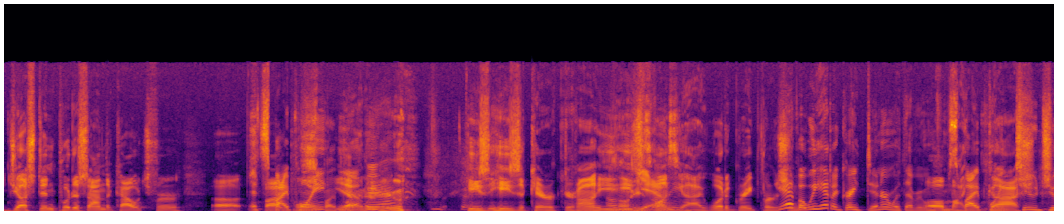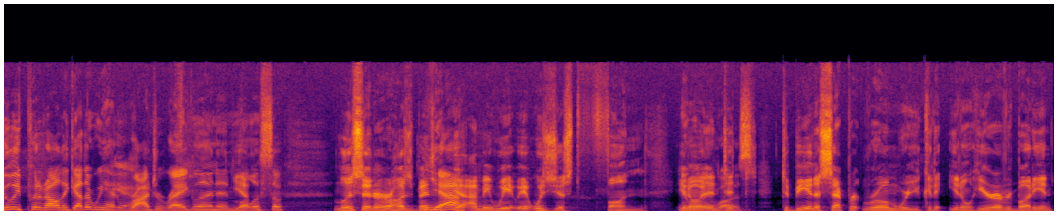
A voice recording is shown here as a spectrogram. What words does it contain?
Justin put us on the couch for uh, At Spy Point. Spy Yeah, Point interview. he's he's a character, huh? He, he's he's a fun guy. What a great person. yeah, but we had a great dinner with everyone Oh from my Spy Point gosh. too. Julie put it all together. We had Yeah. Roger Raglan and Yep. Melissa. Melissa and her husband. Yeah. I mean, we it was just fun. You It know, really and was. to to be in a separate room where you could you know hear everybody and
